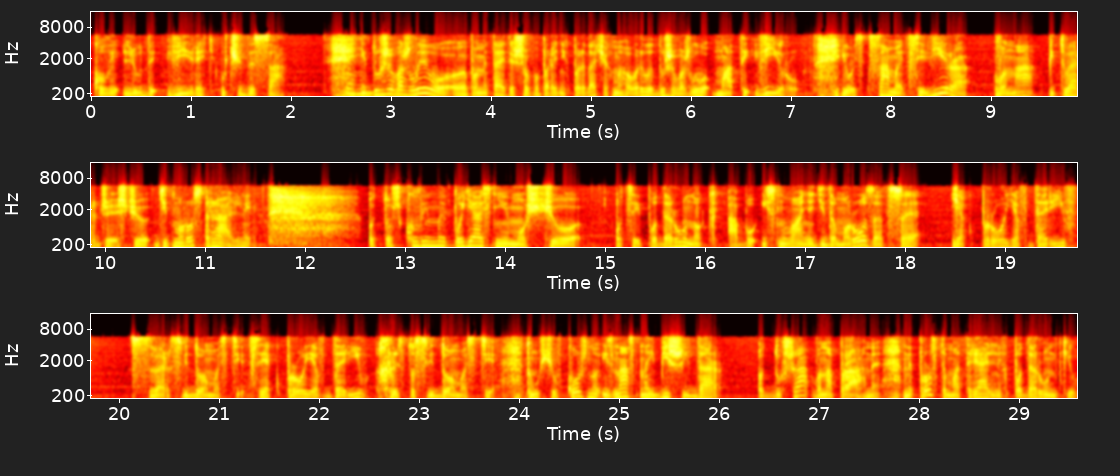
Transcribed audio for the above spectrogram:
коли люди вірять у чудеса. І дуже важливо, е, пам'ятаєте, що в попередніх передачах ми говорили, дуже важливо мати віру. І ось саме ця віра, вона підтверджує, що Дід Мороз реальний. Отож, коли ми пояснюємо, що оцей подарунок або існування Діда Мороза це як прояв дарів сверхсвідомості, це як прояв дарів христосвідомості, тому що в кожного із нас найбільший дар. От душа вона прагне не просто матеріальних подарунків,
